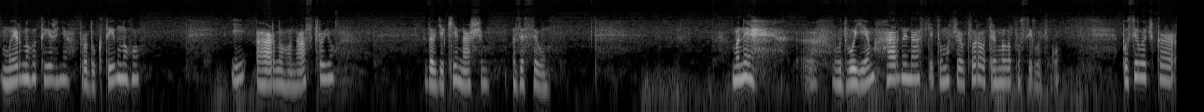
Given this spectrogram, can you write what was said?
мирного тижня, продуктивного і гарного настрою завдяки нашим ЗСУ. Мене е, вдвоєм гарний настрій, тому що я вчора отримала посилочку. Посилочка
